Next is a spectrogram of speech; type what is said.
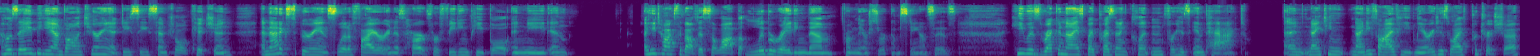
Jose began volunteering at DC Central Kitchen, and that experience lit a fire in his heart for feeding people in need. And he talks about this a lot, but liberating them from their circumstances. He was recognized by President Clinton for his impact. In 1995, he married his wife Patricia.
